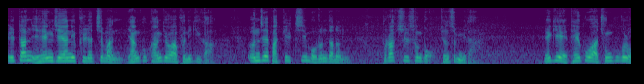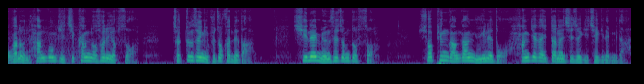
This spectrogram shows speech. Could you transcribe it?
일단 여행 제한이 풀렸지만 양국 관계와 분위기가 언제 바뀔지 모른다는 불확실성도 변수입니다. 여기에 대구와 중국을 오가는 항공기 직항 노선이 없어 접근성이 부족한 데다 시내 면세점도 없어 쇼핑 관광 유인에도 한계가 있다는 지적이 제기됩니다.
